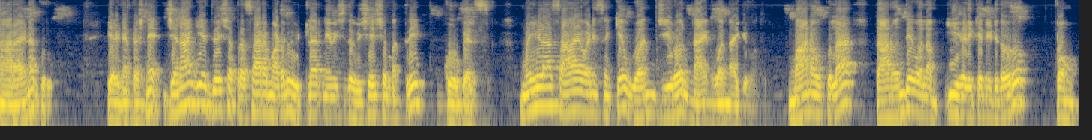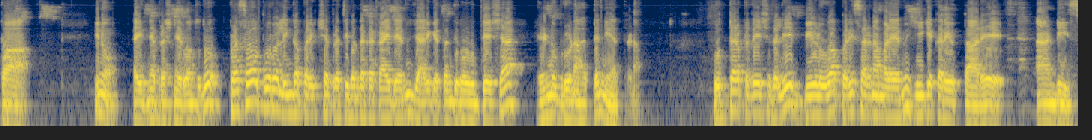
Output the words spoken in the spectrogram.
ನಾರಾಯಣ ಗುರು. ಎರಡನೇ ಪ್ರಶ್ನೆ, ಜನಾಂಗೀಯ ದ್ವೇಷ ಪ್ರಸಾರ ಮಾಡಲು ಹಿಟ್ಲರ್ ನೇಮಿಸಿದ ವಿಶೇಷ ಮಂತ್ರಿ ಗೋಬೆಲ್ಸ್. ಮಹಿಳಾ ಸಹಾಯವಾಣಿ ಸಂಖ್ಯೆ ಒನ್ ಜೀರೋ ನೈನ್ ಒನ್ ಆಗಿರುವಂತದ್ದು ಮಾನವ ಕುಲ ತಾನೊಂದೇ ಒಲಂ, ಈ ಹೇಳಿಕೆ ನೀಡಿದವರು ಪಂಪ. ಇನ್ನು ಐದನೇ ಪ್ರಶ್ನೆ ಇರುವಂತದ್ದು ಪ್ರಸವ ಪೂರ್ವ ಲಿಂಗ ಪರೀಕ್ಷೆ ಪ್ರತಿಬಂಧಕ ಕಾಯ್ದೆಯನ್ನು ಜಾರಿಗೆ ತಂದಿರುವ ಉದ್ದೇಶ ಹೆಣ್ಣು ಭ್ರೂಣ ಹತ್ಯೆ ನಿಯಂತ್ರಣ. ಉತ್ತರ ಪ್ರದೇಶದಲ್ಲಿ ಬೀಳುವ ಪರಿಸರಣ ಮಳೆಯನ್ನು ಹೀಗೆ ಕರೆಯುತ್ತಾರೆ, ಆಂಡೀಸ್.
